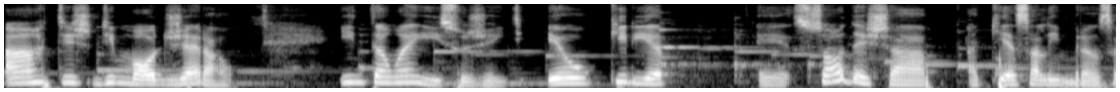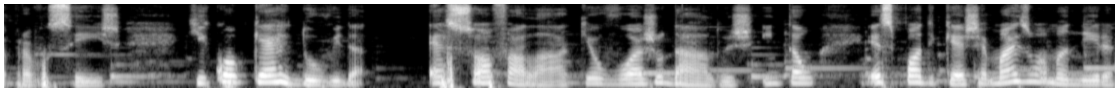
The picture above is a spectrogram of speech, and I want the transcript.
artes de modo geral. Então é isso, gente. Eu queria é, só deixar aqui essa lembrança para vocês que qualquer dúvida é só falar que eu vou ajudá-los. Então, esse podcast é mais uma maneira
